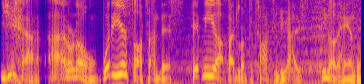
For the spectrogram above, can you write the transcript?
yeah, I don't know. What are your thoughts on this? Hit me up. I'd love to talk to you guys. You know the handle.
